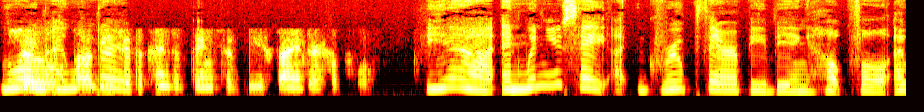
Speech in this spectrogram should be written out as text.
Lauren, so, I wonder. Uh, these are the kinds of things that we find are helpful. Yeah, and when you say uh, group therapy being helpful, I,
